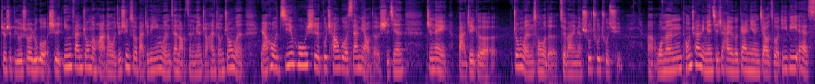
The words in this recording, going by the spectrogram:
就是比如说，如果是英翻中的话，那我就迅速把这个英文在脑子里面转换成中文，然后几乎是不超过三秒的时间之内，把这个中文从我的嘴巴里面输出出去。啊，我们同传里面其实还有个概念叫做 EVS，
